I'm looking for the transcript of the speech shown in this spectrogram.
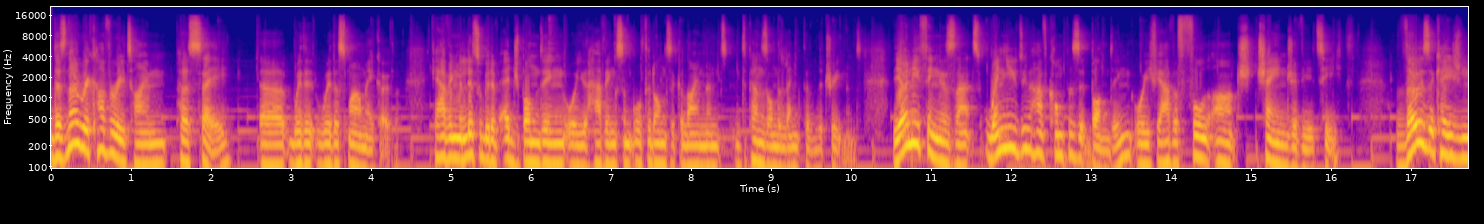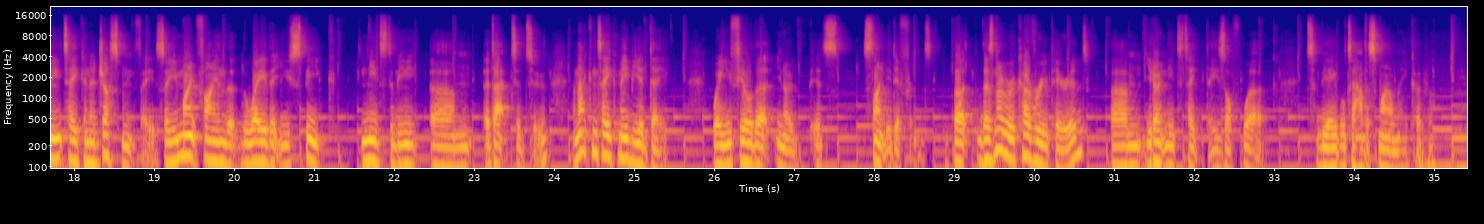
There's no recovery time per se uh, with, a, with a smile makeover. If you're having a little bit of edge bonding or you're having some orthodontic alignment, it depends on the length of the treatment. The only thing is that when you do have composite bonding or if you have a full arch change of your teeth, those occasionally take an adjustment phase. So you might find that the way that you speak needs to be um, adapted to, and that can take maybe a day where you feel that, you know, it's slightly different. But there's no recovery period um, you don't need to take days off work to be able to have a smile makeover.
